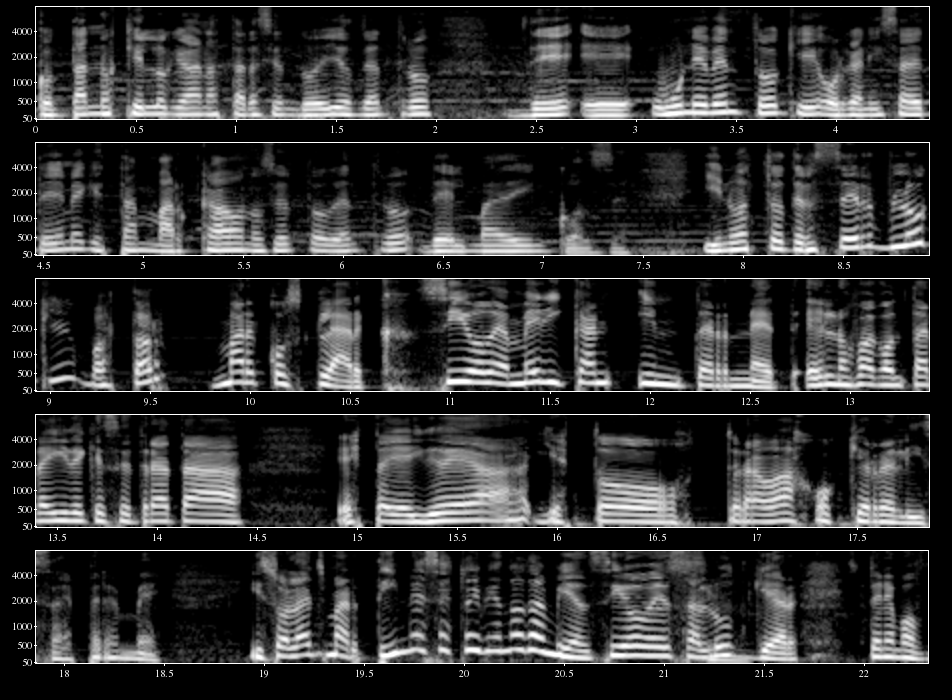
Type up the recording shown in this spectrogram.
contarnos qué es lo que van a estar haciendo ellos dentro de eh, un evento que organiza ETM que está marcado, ¿no es cierto?, dentro del Made in Conce. Y nuestro tercer bloque va a estar Marcos Clark, CEO de American Internet. Él nos va a contar ahí de qué se trata esta idea y estos trabajos que realiza. Espérenme. Y Solange Martínez estoy viendo también, CEO de Salud Gear. Tenemos.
